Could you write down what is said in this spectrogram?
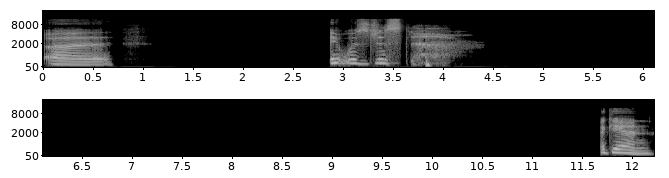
uh it was just again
